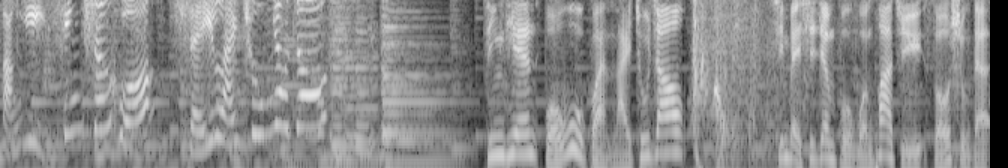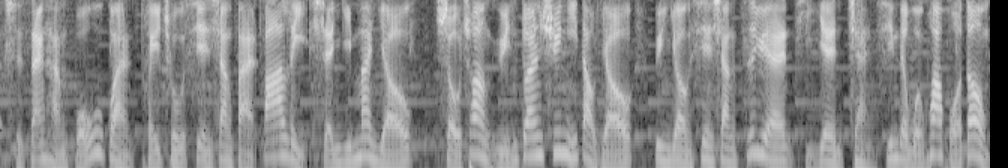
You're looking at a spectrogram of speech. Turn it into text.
防疫新生活，谁来出妙招？今天博物馆来出招。新北市政府文化局所属的十三行博物馆推出线上版巴黎声音漫游。首创云端虚拟导游，运用线上资源体验崭新的文化活动，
